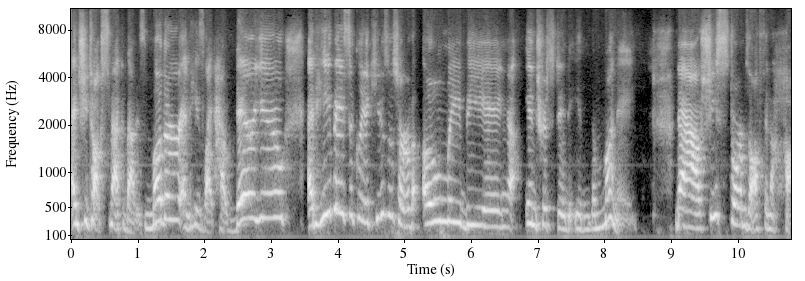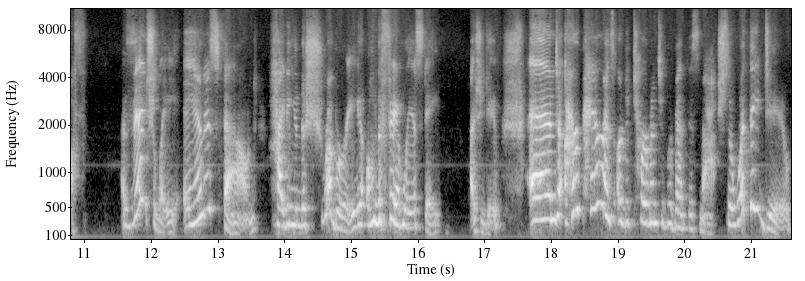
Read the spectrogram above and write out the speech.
And she talks smack about his mother, and he's like, How dare you? And he basically accuses her of only being interested in the money. Now she storms off in a huff. Eventually, Anne is found hiding in the shrubbery on the family estate as you do. And her parents are determined to prevent this match. So, what they do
